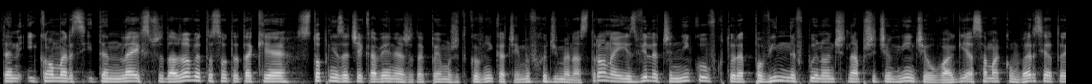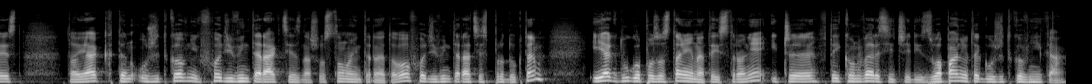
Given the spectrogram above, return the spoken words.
ten e-commerce i ten lejek sprzedażowy to są te takie stopnie zaciekawienia, że tak powiem, użytkownika, czyli my wchodzimy na stronę i jest wiele czynników, które powinny wpłynąć na przyciągnięcie uwagi, a sama konwersja to jest to, jak ten użytkownik wchodzi w interakcję z naszą stroną internetową, wchodzi w interakcję z produktem i jak długo pozostaje na tej stronie i czy w tej konwersji, czyli złapaniu tego użytkownika,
